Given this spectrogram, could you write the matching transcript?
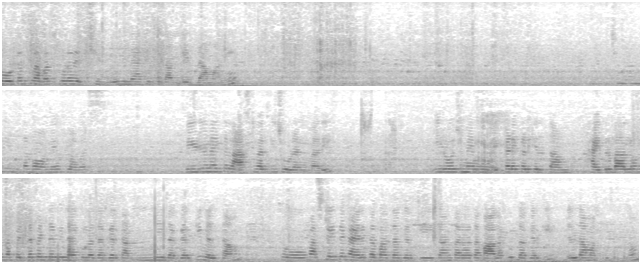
లోటస్ ఫ్లవర్స్ కూడా తెచ్చిండు. వినాయకుడికి దండ ఇద్దామని చూడండి ఎంత బాగున్నాయో ఫ్లవర్స్ వీడియోని అయితే లాస్ట్ వరకు చూడండి మరి. ఈరోజు మేము ఎక్కడెక్కడికి వెళ్తాం? హైదరాబాద్లో ఉన్న పెద్ద పెద్ద వినాయకుల దగ్గరికి అన్ని దగ్గరికి వెళ్తాం. సో ఫస్ట్ అయితే ఖైరతాబాద్ దగ్గరికి దాని తర్వాత బాలాపూర్ దగ్గరికి వెళ్దాం అనుకుంటున్నాం.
